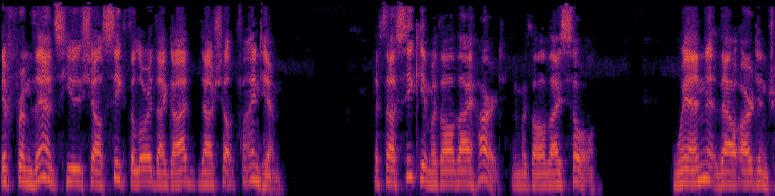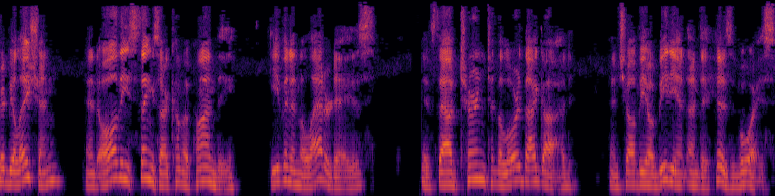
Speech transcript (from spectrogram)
if from thence you shall seek the Lord thy God, thou shalt find him. If thou seek him with all thy heart and with all thy soul. When thou art in tribulation, and all these things are come upon thee, even in the latter days, if thou turn to the Lord thy God, and shall be obedient unto his voice,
